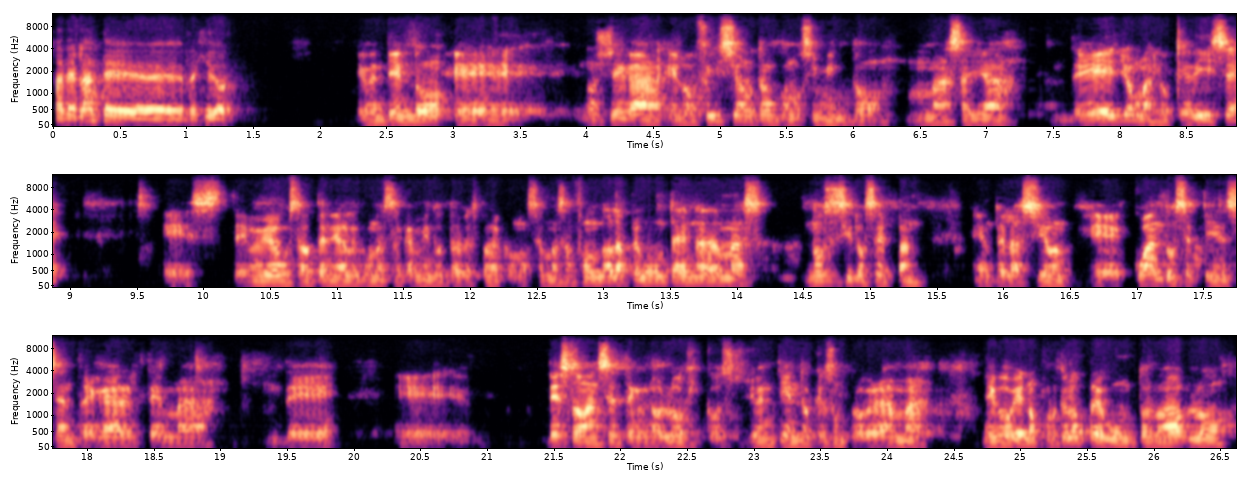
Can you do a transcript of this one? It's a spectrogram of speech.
Adelante, regidor. Yo entiendo, eh, nos llega el oficio, no tengo conocimiento más allá de ello, más lo que dice. Este, me hubiera gustado tener algún acercamiento tal vez para conocer más a fondo. La pregunta es nada más, no sé si lo sepan, en relación eh, cuándo se piensa entregar el tema de eh, de estos avances tecnológicos. Yo entiendo que es un programa de gobierno. ¿Por qué lo pregunto? Lo hablo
